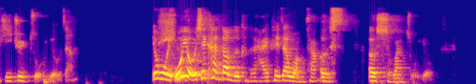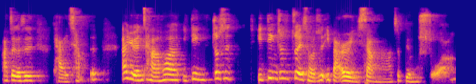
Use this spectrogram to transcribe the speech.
集聚左右这样。因为我我有一些看到的，可能还可以在网上二十二十万左右啊，这个是台厂的啊，原厂的话一定就是一定就是最少就是一百二以上啊，这不用说啊。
